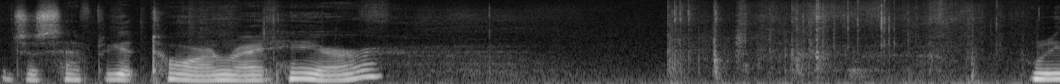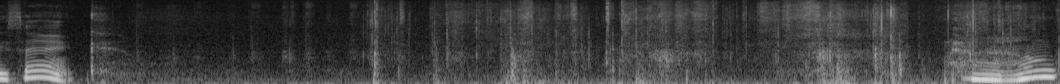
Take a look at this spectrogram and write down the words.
We'll just have to get torn right here. What do you think? And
